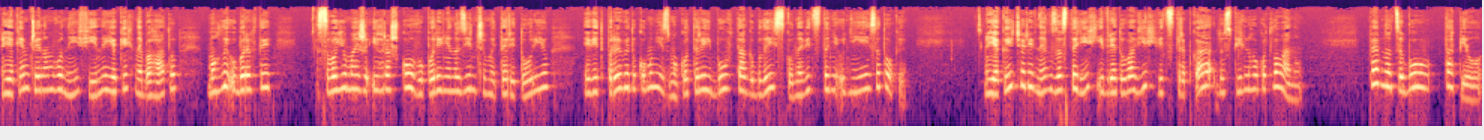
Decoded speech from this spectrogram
яким чином вони, фіни, яких небагато, могли уберегти свою майже іграшкову порівняно з іншими територію від привиду комунізму, котрий був так близько на відстані однієї затоки? Який чарівник застеріг і врятував їх від стрибка до спільного котловану? Певно, це був Тапіо,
